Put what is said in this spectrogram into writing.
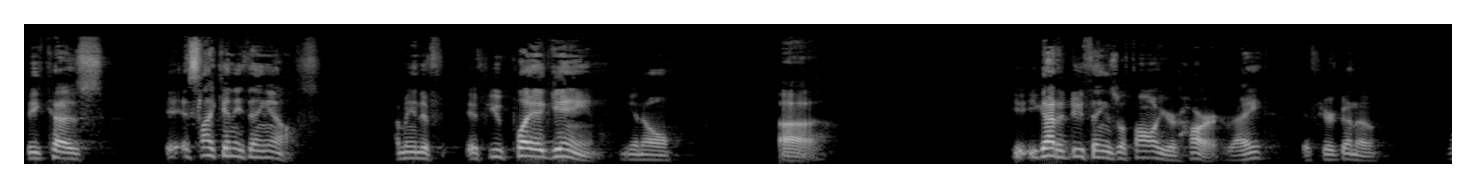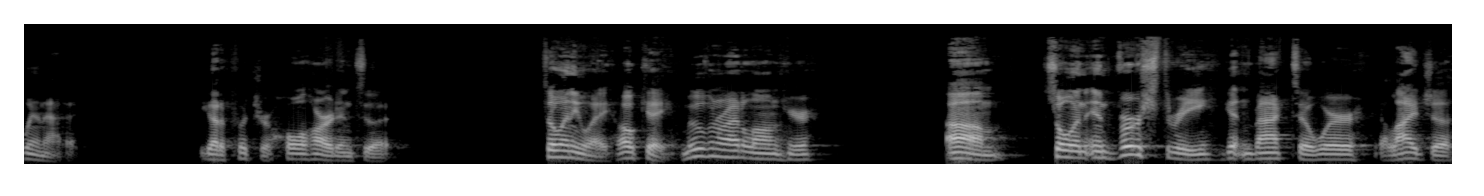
Because it's like anything else. I mean, if, if you play a game, you know, uh, you, you got to do things with all your heart, right? If you're going to win at it, you got to put your whole heart into it. So, anyway, okay, moving right along here. Um, so, in, in verse 3, getting back to where Elijah,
